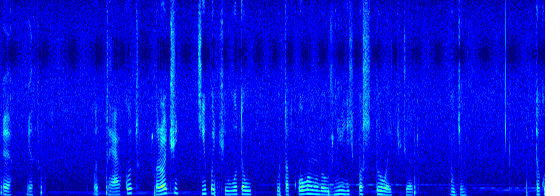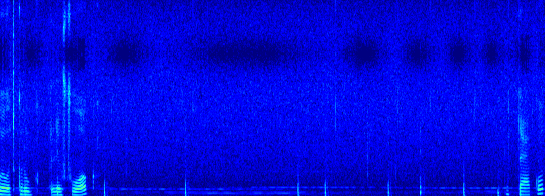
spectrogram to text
Э, нет. Вот так вот. Короче, типа чего-то вот такого мы должны здесь построить сейчас будем. Такой вот круг лешок. Так вот.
